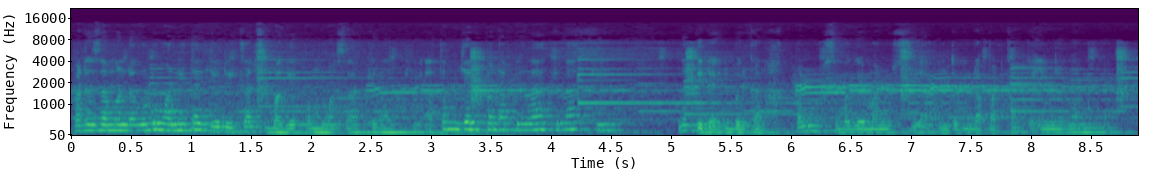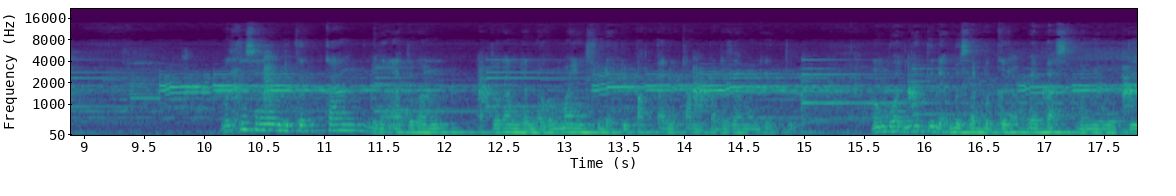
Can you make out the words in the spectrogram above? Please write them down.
Pada zaman dahulu wanita dijadikan sebagai pemuas laki-laki atau menjadi pendamping laki-laki dan tidak diberikan hak penuh sebagai manusia untuk mendapatkan keinginannya. Mereka selalu dikekang dengan aturan-aturan dan norma yang sudah dipatenkan pada zaman itu membuatnya tidak bisa bergerak bebas menuruti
